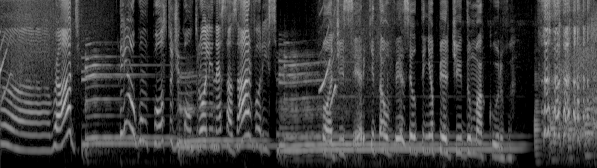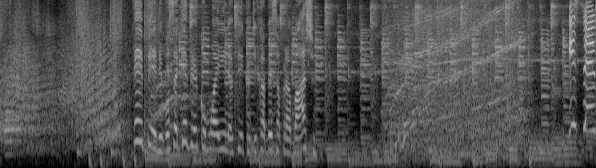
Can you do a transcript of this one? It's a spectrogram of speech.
Ah, Rod, tem algum posto de controle nessas árvores? Pode ser que talvez eu tenha perdido uma curva. Ei, Penny, você quer ver como a ilha fica de cabeça para baixo? Isso é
